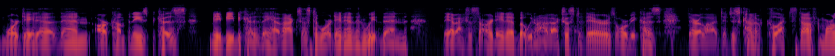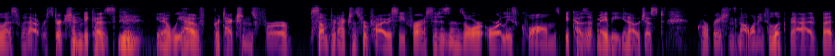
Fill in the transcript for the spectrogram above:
more data than our companies because maybe because they have access to more data than we than they have access to our data, but we don't have access to theirs, or because they're allowed to just kind of collect stuff more or less without restriction because yeah. you know we have protections for some protections for privacy for our citizens or or at least qualms because of maybe you know just corporations not wanting to look bad but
